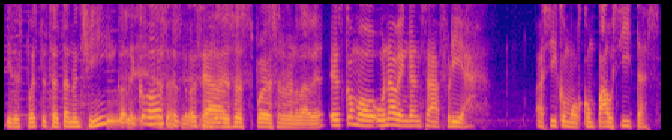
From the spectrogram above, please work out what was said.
Y después te tratan un chingo de cosas. Eso, o sea, eso, eso es- puede ser verdad, ¿eh? es como una venganza fría. Así como con pausitas.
